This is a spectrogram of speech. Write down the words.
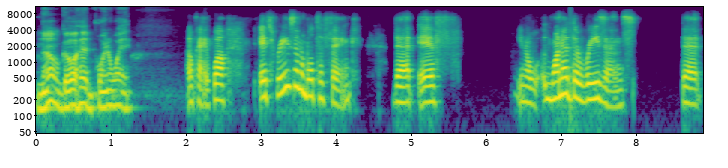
No, go ahead, point away. Okay, well, it's reasonable to think that if, you know, one of the reasons that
